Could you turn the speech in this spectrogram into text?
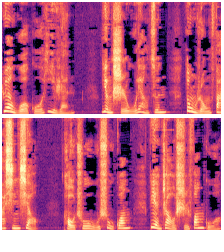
愿我国亦然。应时无量尊，动容发心笑，口出无数光，遍照十方国。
